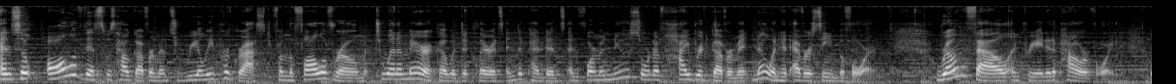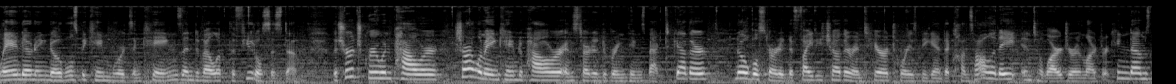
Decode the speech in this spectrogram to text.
And so all of this was how governments really progressed from the fall of Rome to when America would declare its independence and form a new sort of hybrid government no one had ever seen before. Rome fell and created a power void. Landowning nobles became lords and kings and developed the feudal system. The church grew in power, Charlemagne came to power and started to bring things back together, nobles started to fight each other, and territories began to consolidate into larger and larger kingdoms.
